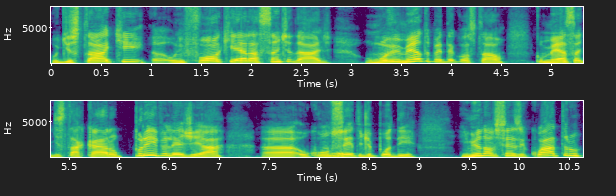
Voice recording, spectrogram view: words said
o destaque, ah, o enfoque era a santidade. O movimento pentecostal começa a destacar ou privilegiar uh, o conceito de poder. Em 1904,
